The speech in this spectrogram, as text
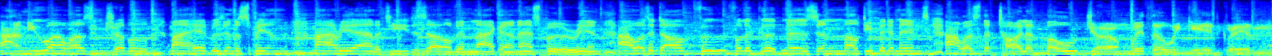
I knew I was in trouble. My head was in a spin. My reality dissolving like an aspirin. I was a dog food full of goodness and multivitamins. I was the toilet bowl germ with a wicked grin.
